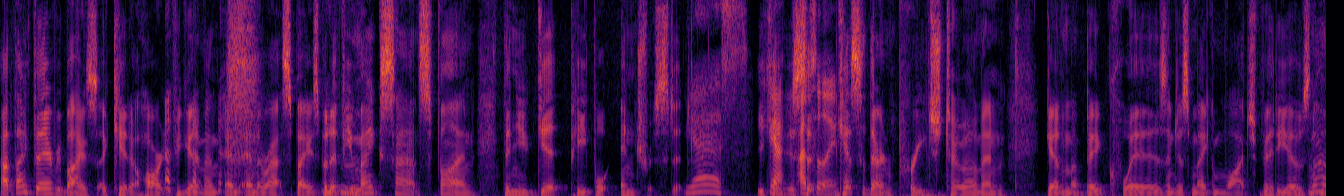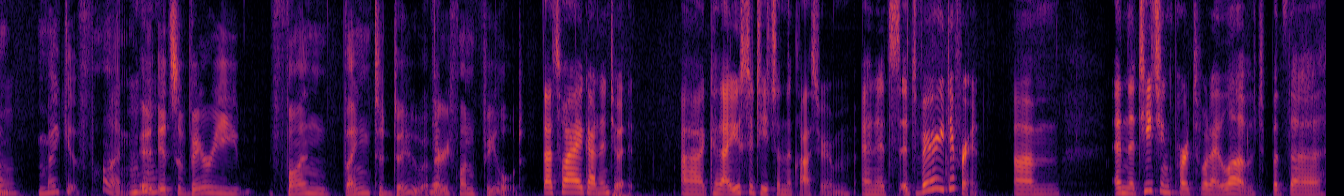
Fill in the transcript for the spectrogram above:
I think that everybody's a kid at heart if you get them in, in, in the right space. But if Mm-hmm. you make science fun, then you get people interested. Yes. You can't yeah, just sit, absolutely. you can't sit there and preach to them and give them a big quiz and just make them watch videos. Mm-hmm. No, make it fun. It, it's a very fun thing to do. A very fun field. That's why I got into it because I used to teach in the classroom, and it's it's very different. Um, and the teaching part's what I loved, but the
